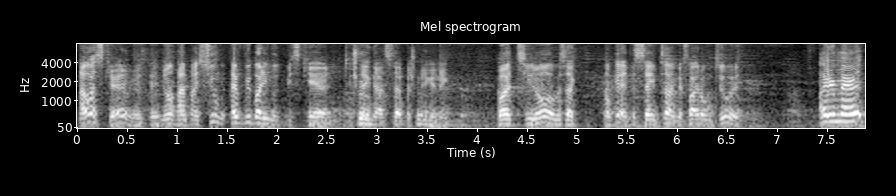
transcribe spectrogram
I was scared it. You know, I assume everybody would be scared to True, take that step at the beginning. But, you know, it was like, okay, at the same time, if I don't do it, Are you married?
